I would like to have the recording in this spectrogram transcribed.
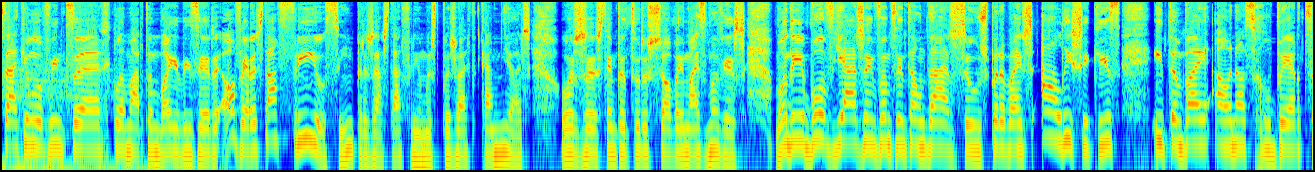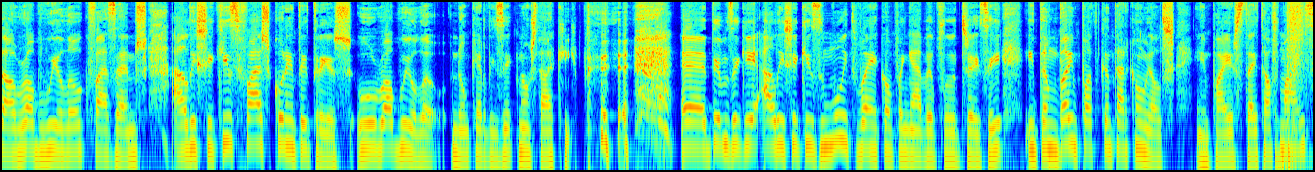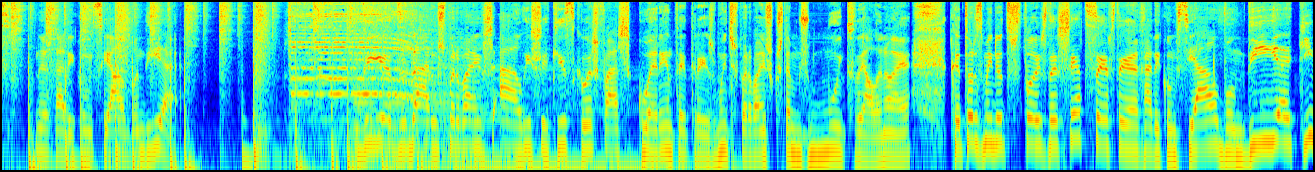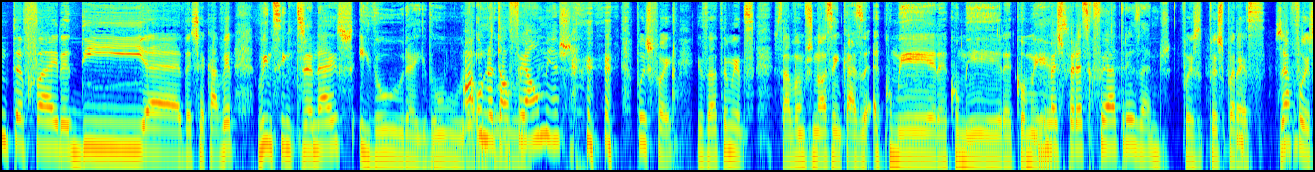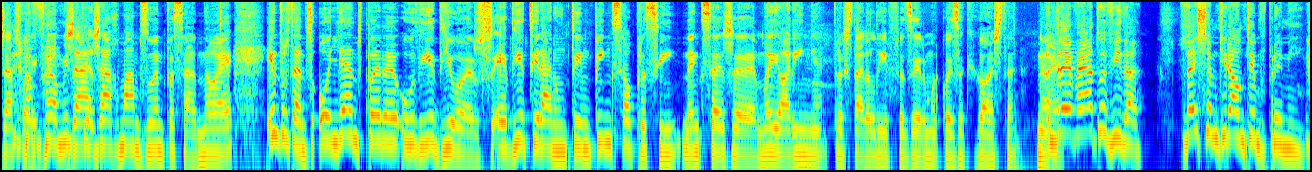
Está aqui um ouvinte a reclamar também, a dizer, oh Vera, está frio. Sim, para já está frio, mas depois vai ficar melhor. Hoje as temperaturas sobem mais uma vez. Bom dia, boa viagem. Vamos então dar os parabéns à Alicia Keys e também ao nosso Roberto, ao Rob Willow, que faz anos. A Alicia Keys faz 43. O Rob Willow não quer dizer que não está aqui. Eh, temos aqui a Alicia Keys muito bem acompanhada pelo Jay-Z e também pode cantar com eles. Empire State of Mind, na Rádio Comercial. Bom dia. Dia de dar os parabéns à Alicia Keys, que hoje faz 43. Muitos parabéns, gostamos muito dela, não é? 14 minutos depois das 7, esta é a Rádio Comercial. Bom dia, quinta-feira, dia, deixa cá ver, 25 de janeiro e dura, e dura. Ah, e o Natal dura. foi há um mês. pois foi, exatamente. Estávamos nós em casa a comer, a comer, a comer. Mas parece que foi há três anos. Pois, pois parece. Já foi, já Já foi. foi há muito já, já arrumámos o ano passado, não é? Entretanto, olhando para o dia de hoje, é dia de tirar um tempinho só para si, nem que seja meia horinha para estar ali a fazer uma coisa que gosta, não é? André, vai à tua vida. Deixa-me tirar um tempo para mim.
